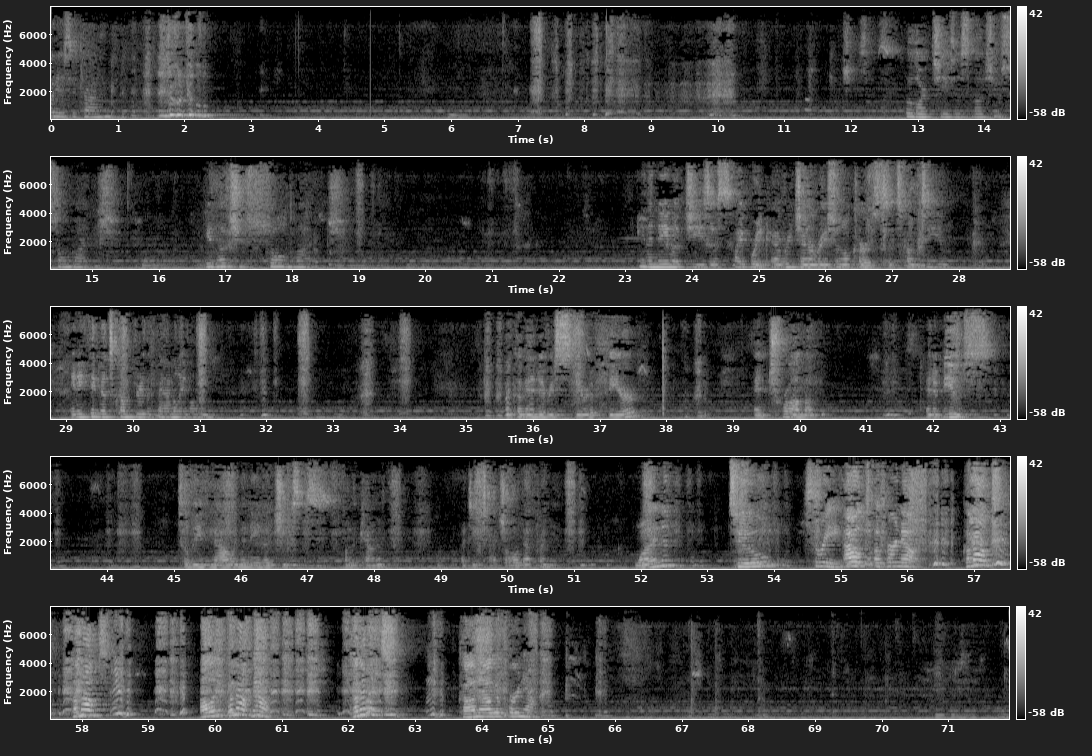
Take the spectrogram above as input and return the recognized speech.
What is it, darling? I don't know. The Lord Jesus loves you so much. He loves you so much. In the name of Jesus, I break every generational curse that's come to you. Anything that's come through the family line. I command every spirit of fear and trauma and abuse to leave now in the name of Jesus. On the count of I detach all of that from you. One, two, three. Out of her now. Come out. Come out. All of it, come out now. Come out. Come out of her now.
